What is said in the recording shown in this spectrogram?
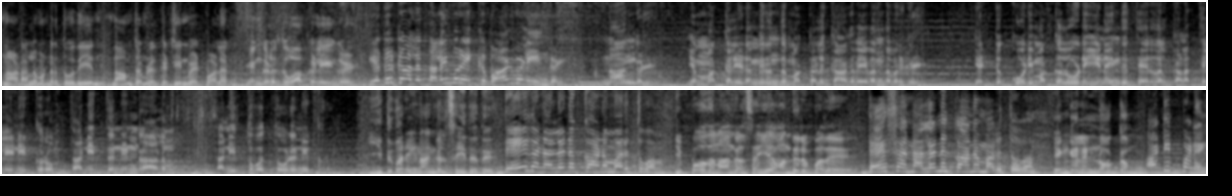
நாடாளுமன்ற தொகுதியின் நாம் தமிழர் கட்சியின் வேட்பாளர். எங்களுக்கு வாக்களியுங்கள். எதிர்கால தலைமுறைக்கு வாழ்வழியுங்கள். நாங்கள் எம் மக்களிடமிருந்து மக்களுக்காகவே வந்தவர்கள். எட்டு கோடி மக்களோடு இணைந்து தேர்தல் களத்திலே நிற்கிறோம். தனித்து நின்றாலும் தனித்துவத்தோடு நிற்கிறோம். இதுவரை நாங்கள் செய்தது. தேக நலனுக்கான மருத்துவம். இப்போது நாங்கள் செய்ய வந்திருப்பது தேச நலனுக்கான மருத்துவம். எங்களின் நோக்கம் அடிப்படை.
